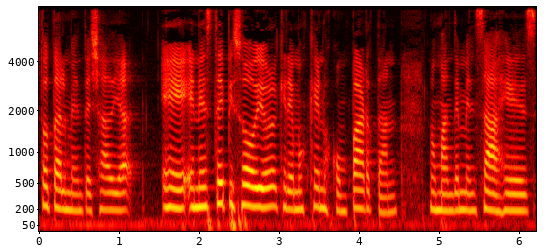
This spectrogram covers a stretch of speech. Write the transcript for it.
Totalmente, Shadia. Eh, en este episodio queremos que nos compartan, nos manden mensajes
